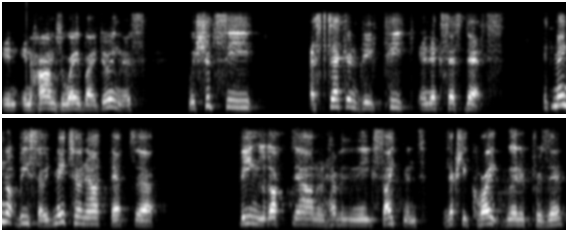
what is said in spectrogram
in, in harm's way by doing this, we should see a secondary peak in excess deaths. It may not be so. It may turn out that uh, being locked down and having the excitement is actually quite good at present,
